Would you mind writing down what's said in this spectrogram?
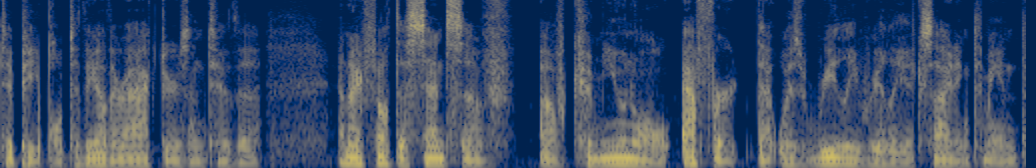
to people, to the other actors, and to the, and I felt a sense of of communal effort that was really really exciting to me, and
